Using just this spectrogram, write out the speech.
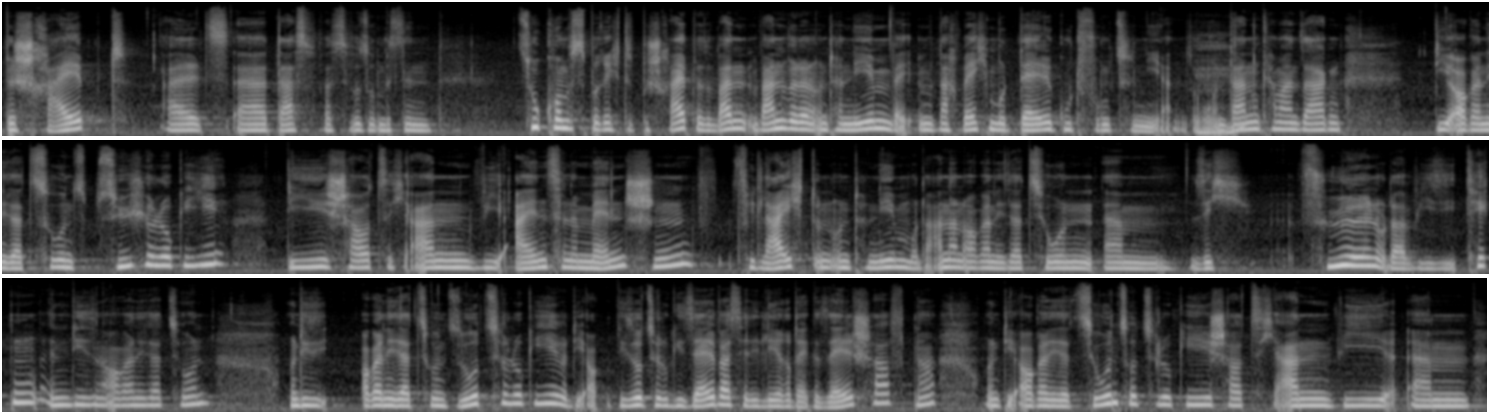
beschreibt als äh, das, was wir so ein bisschen zukunftsberichtet beschreibt. Also wann, wann wird ein Unternehmen nach welchem Modell gut funktionieren? So. Mhm. Und dann kann man sagen, die Organisationspsychologie, die schaut sich an, wie einzelne Menschen vielleicht in Unternehmen oder anderen Organisationen ähm, sich fühlen oder wie sie ticken in diesen Organisationen. Und die Organisationssoziologie, die, die Soziologie selber ist ja die Lehre der Gesellschaft. Ne? Und die Organisationssoziologie schaut sich an, wie ähm,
